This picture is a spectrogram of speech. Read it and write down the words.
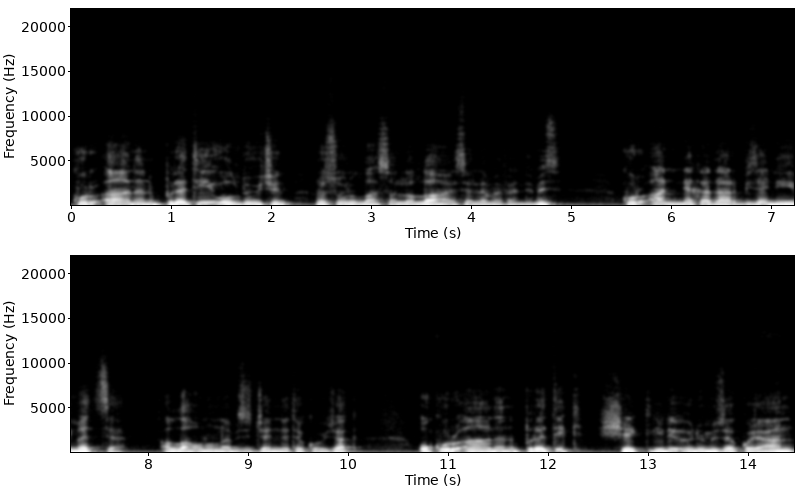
Kur'an'ın pratiği olduğu için Resulullah sallallahu aleyhi ve sellem Efendimiz Kur'an ne kadar bize nimetse Allah onunla bizi cennete koyacak. O Kur'an'ın pratik şeklini önümüze koyan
